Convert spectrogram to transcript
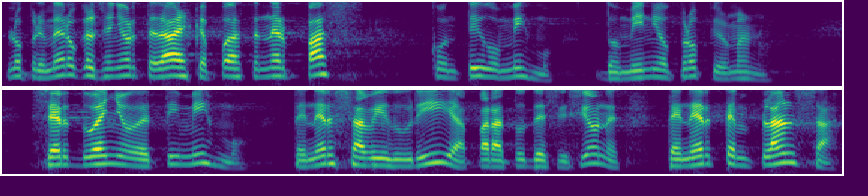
Lo primero que el Señor te da es que puedas tener paz contigo mismo, dominio propio, hermano. Ser dueño de ti mismo tener sabiduría para tus decisiones, tener templanza,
